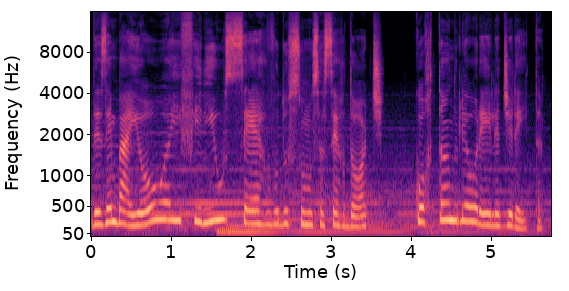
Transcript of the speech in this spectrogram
desembaiou-a e feriu o servo do sumo sacerdote, cortando-lhe a orelha direita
